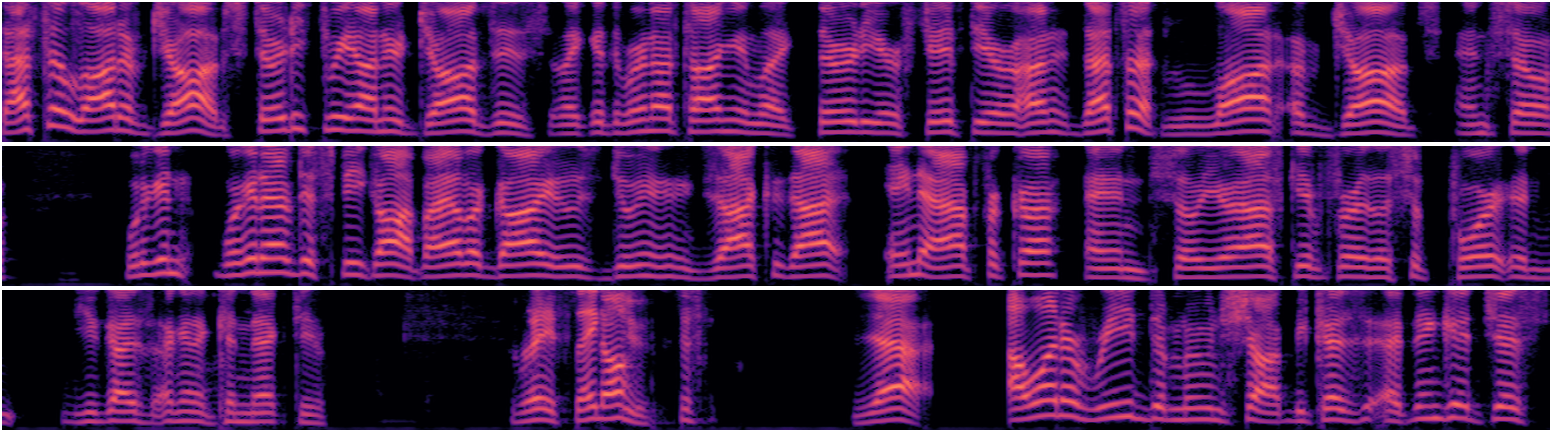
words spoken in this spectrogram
That's a lot of jobs. 3,300 jobs is like, we're not talking like 30 or 50 or 100. That's a lot of jobs. And so we're going to, we're going to have to speak up. I have a guy who's doing exactly that in Africa. And so you're asking for the support and you guys are going to connect you. Great. Thank so, you. Yeah. I want to read the moonshot because I think it just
